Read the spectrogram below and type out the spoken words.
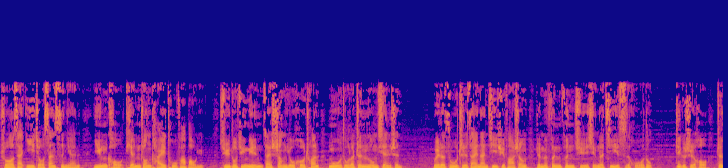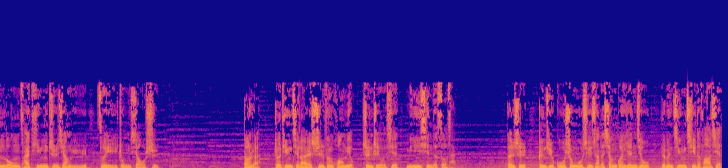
说，在一九三四年，营口田庄台突发暴雨，许多居民在上游河川目睹了真龙现身。为了阻止灾难继续发生，人们纷纷举行了祭祀活动。这个时候，真龙才停止降雨，最终消失。当然，这听起来十分荒谬，甚至有些迷信的色彩。但是，根据古生物学家的相关研究，人们惊奇的发现，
